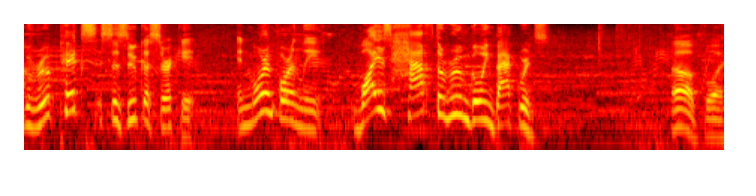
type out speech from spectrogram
group picks Suzuka Circuit? And more importantly, why is half the room going backwards? Oh boy.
